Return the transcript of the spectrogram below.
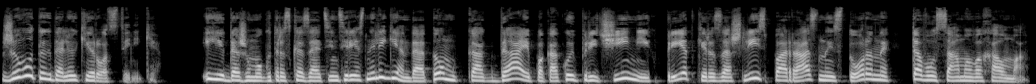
живут их далекие родственники. И даже могут рассказать интересные легенды о том, когда и по какой причине их предки разошлись по разные стороны того самого холма.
